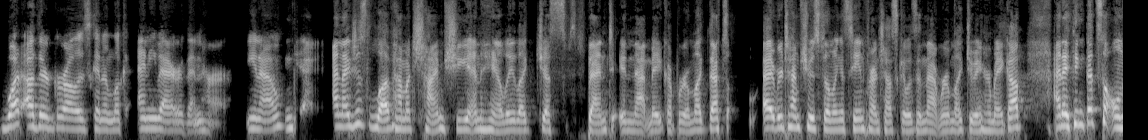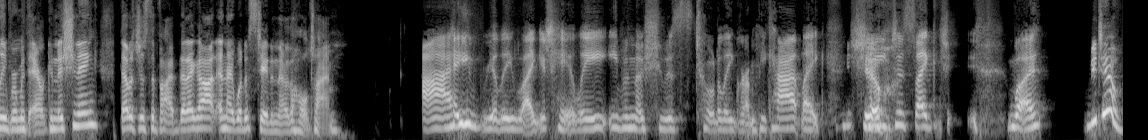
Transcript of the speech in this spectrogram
what other girl is going to look any better than her you know yeah and i just love how much time she and haley like just spent in that makeup room like that's every time she was filming a scene francesca was in that room like doing her makeup and i think that's the only room with air conditioning that was just the vibe that i got and i would have stayed in there the whole time I really liked Haley, even though she was totally grumpy cat. Like she just like she, what? Me too.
